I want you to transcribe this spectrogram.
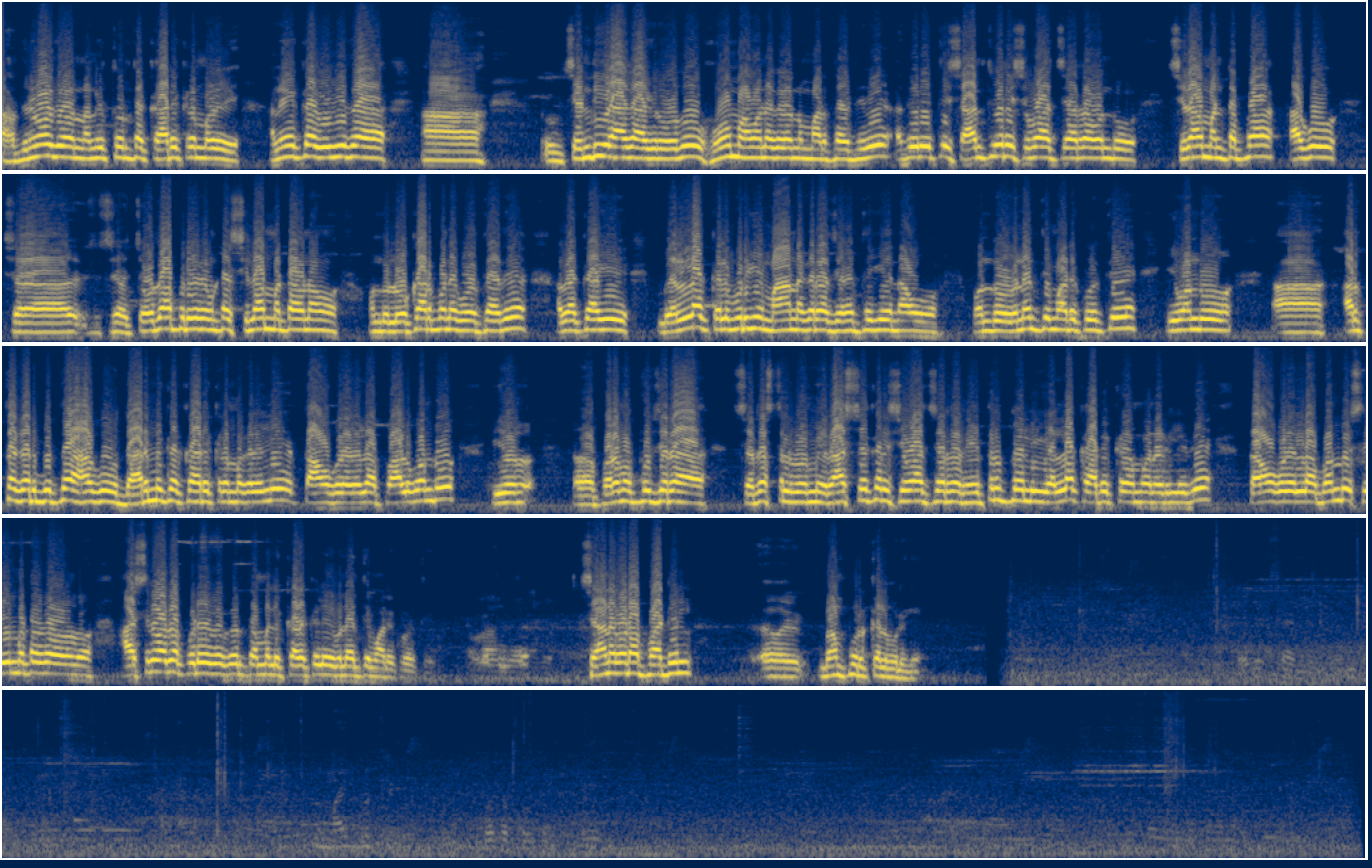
ಹದಿನೇಳು ದಿನ ನಡೆಯುವಂಥ ಕಾರ್ಯಕ್ರಮದಲ್ಲಿ ಅನೇಕ ವಿವಿಧ ಆ, ಚಂಡಿ ಯಾಗ ಆಗಿರ್ಬೋದು ಹೋಮ ಹವನಗಳನ್ನು ಮಾಡ್ತಾ ಇದ್ದೀವಿ. ಅದೇ ರೀತಿ ಶಾಂತಿವೀರ ಶಿವಾಚಾರ್ಯ ಒಂದು ಶಿಲಾಮಂಟಪ ಹಾಗೂ ಚೌದಾಪುರಿ ಮಠ ಶಿಲಾಮಠವನ್ನು ಒಂದು ಲೋಕಾರ್ಪಣೆಗೊಳ್ತಾ ಇದೆ. ಅದಕ್ಕಾಗಿ ಎಲ್ಲ ಕಲಬುರಗಿ ಮಹಾನಗರ ಜನತೆಗೆ ನಾವು ಒಂದು ವಿನಂತಿ ಮಾಡಿಕೊಳ್ತೇವೆ. ಈ ಒಂದು ಅರ್ಥಗರ್ಭಿತ ಹಾಗೂ ಧಾರ್ಮಿಕ ಕಾರ್ಯಕ್ರಮಗಳಲ್ಲಿ ತಾವುಗಳೆಲ್ಲ ಪಾಲ್ಗೊಂಡು ಈ ಪರಮ ಪೂಜ್ಯರ ಸದಸ್ಥಲ ಭೂಮಿ ರಾಜಶೇಖರ ಶಿವಾಚಾರ್ಯರ ನೇತೃತ್ವದಲ್ಲಿ ಎಲ್ಲ ಕಾರ್ಯಕ್ರಮ ನಡೆಯಲಿದೆ. ತಾವುಗಳೆಲ್ಲ ಬಂದು ಶ್ರೀಮಠದ ಆಶೀರ್ವಾದ ಪಡೆಯಬೇಕು ಅಂತ ತಮ್ಮಲ್ಲಿ ಕಳಕಳಿ ವಿನಂತಿ ಮಾಡಿಕೊಳ್ತೀವಿ. ಶರಣಗೌಡ ಪಾಟೀಲ್ ಬಂಪೂರ್ ಕಲಬುರಗಿ. Mike Brooklyn.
